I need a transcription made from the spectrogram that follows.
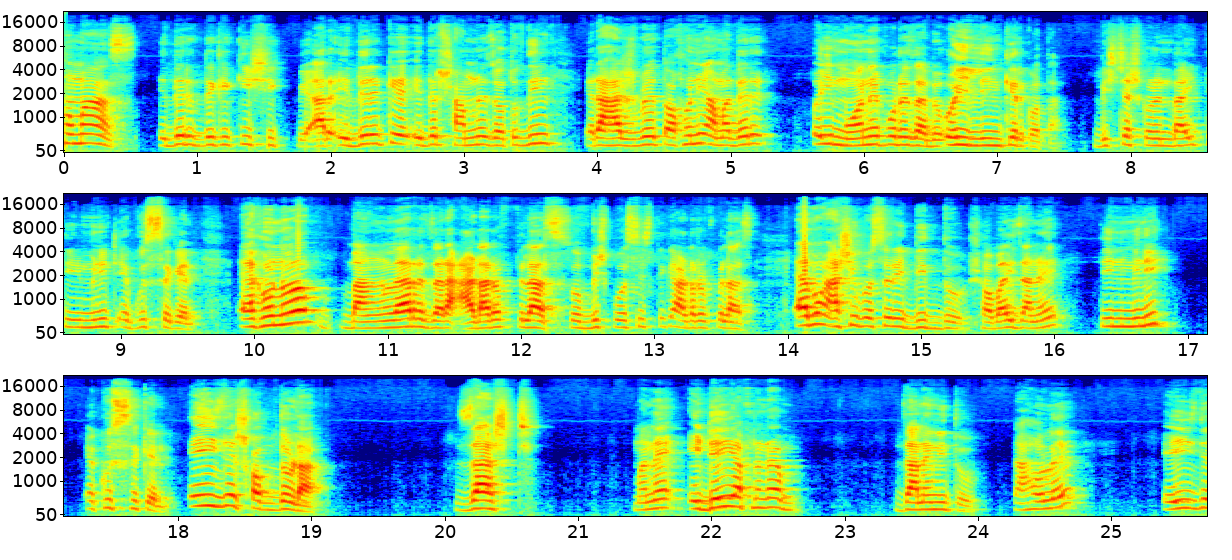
সমাজ, এদের দেখে কি শিখবে? আর এদেরকে, এদের সামনে যতদিন এরা আসবে, তখনই আমাদের ওই মনে পড়ে যাবে, ওই লিঙ্কের কথা। বিশ্বাস করেন, ভাই, তিন মিনিট একুশ সেকেন্ড। এখনও বাংলার যারা আঠারো প্লাস চব্বিশ, পঁচিশ থেকে আঠারো প্লাস এবং আশি বছরের বৃদ্ধ, সবাই জানে তিন মিনিট একুশ সেকেন্ড। এই যে শব্দটা জাস্ট মানে এটাই আপনারা জানেনই তো। তাহলে এই যে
